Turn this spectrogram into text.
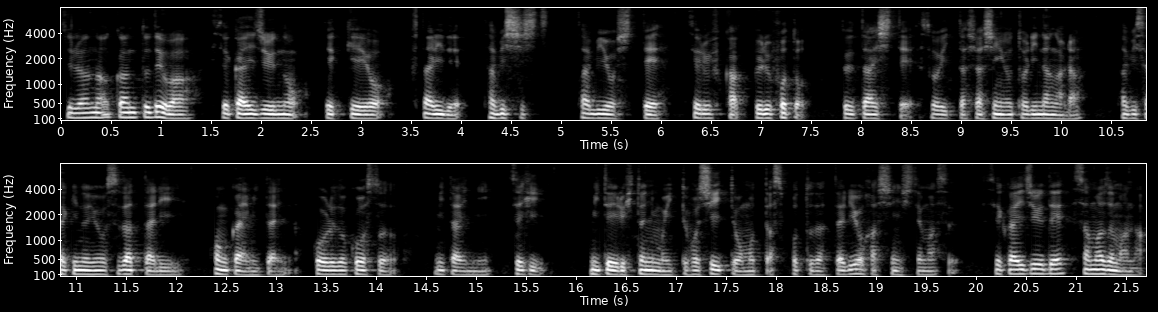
ちらのアカウントでは、世界中の絶景を2人で旅し、旅をして、セルフカップルフォトと題して、そういった写真を撮りながら、旅先の様子だったり、今回みたいなゴールドコーストみたいに、ぜひ見ている人にも行ってほしいって思ったスポットだったりを発信してます。世界中で様々な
